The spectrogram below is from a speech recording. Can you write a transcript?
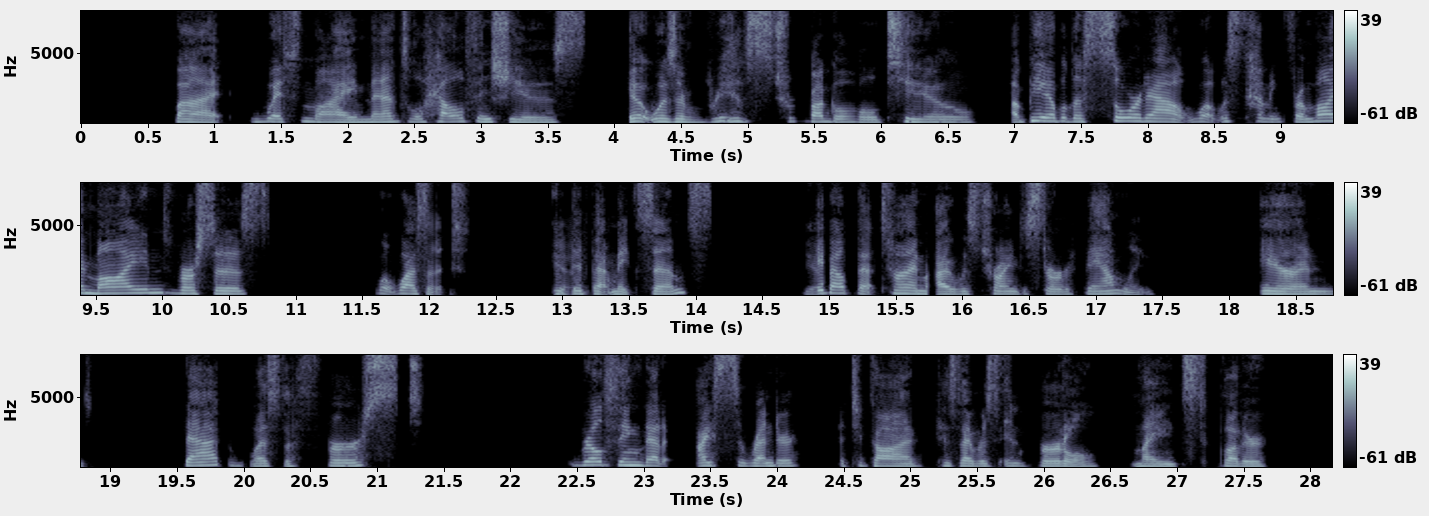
But with my mental health issues, it was a real struggle to uh, be able to sort out what was coming from my mind versus what wasn't, yeah. if that makes sense. Yeah. About that time, I was trying to start a family and that was the first real thing that I surrender to God because I was infertile. My father,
